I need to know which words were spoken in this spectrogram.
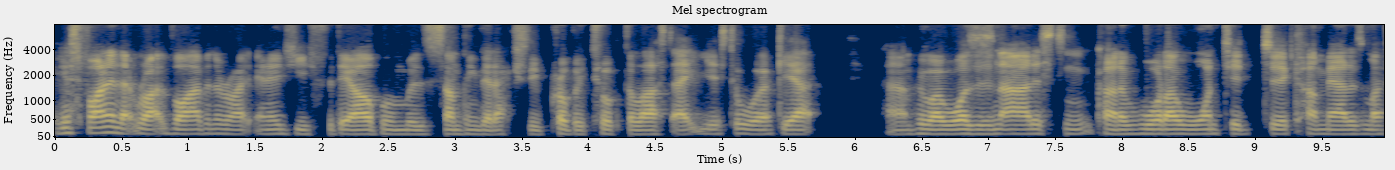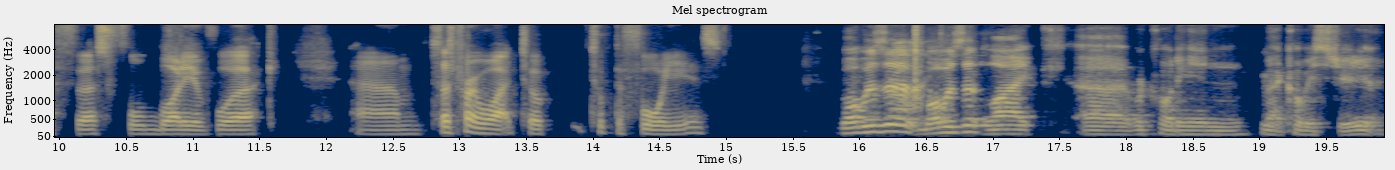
I guess finding that right vibe and the right energy for the album was something that actually probably took the last eight years to work out um, who I was as an artist and kind of what I wanted to come out as my first full body of work. Um, so that's probably why it took took the four years. What was it? What was it like uh, recording in Matt Corby's studio?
